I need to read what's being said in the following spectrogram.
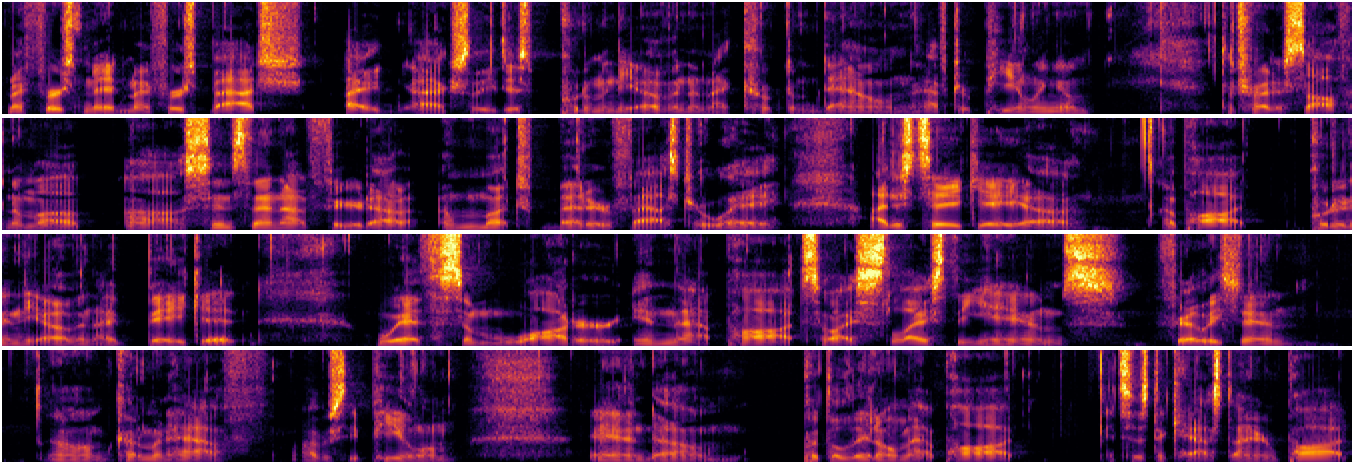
when I first made my first batch. I actually just put them in the oven and I cooked them down after peeling them to try to soften them up. Uh, since then, I've figured out a much better, faster way. I just take a uh, a pot, put it in the oven, I bake it with some water in that pot. So I slice the yams fairly thin, um, cut them in half, obviously peel them, and um, put the lid on that pot. It's just a cast iron pot,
